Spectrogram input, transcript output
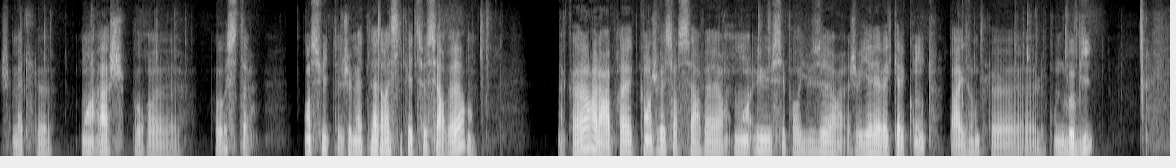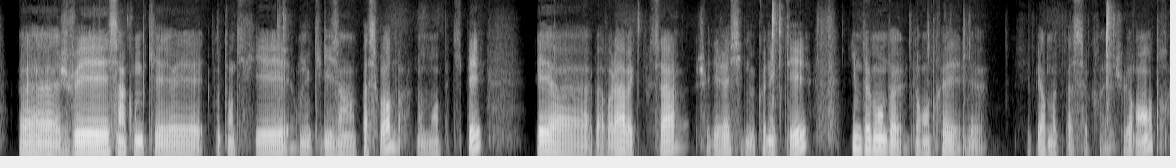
je vais mettre le "-h" pour euh, host. Ensuite, je vais mettre l'adresse IP de ce serveur. D'accord Alors après, quand je vais sur ce serveur, "-u" c'est pour user, je vais y aller avec quel compte? Par exemple, le compte Bobby. Euh, je vais, c'est un compte qui est authentifié, on utilise un password, donc moins petit p. Et euh, bah voilà, avec tout ça, je vais déjà essayer de me connecter. Il me demande de rentrer le super mot de passe secret, je le rentre.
